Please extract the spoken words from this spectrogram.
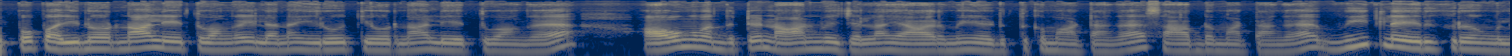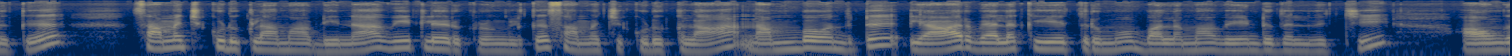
இப்போ பதினோரு நாள் ஏற்றுவாங்க இல்லைனா இருபத்தி ஒரு நாள் ஏற்றுவாங்க அவங்க வந்துட்டு நான்வெஜ் எல்லாம் யாருமே எடுத்துக்க மாட்டாங்க சாப்பிட மாட்டாங்க. வீட்டில் இருக்கிறவங்களுக்கு சமைச்சு கொடுக்கலாமா அப்படின்னா வீட்டில் இருக்கிறவங்களுக்கு சமைச்சு கொடுக்கலாம். நம்ம வந்துட்டு யார் விளக்கு ஏற்றுறமோ பலமாக வேண்டுதல் வச்சு அவங்க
